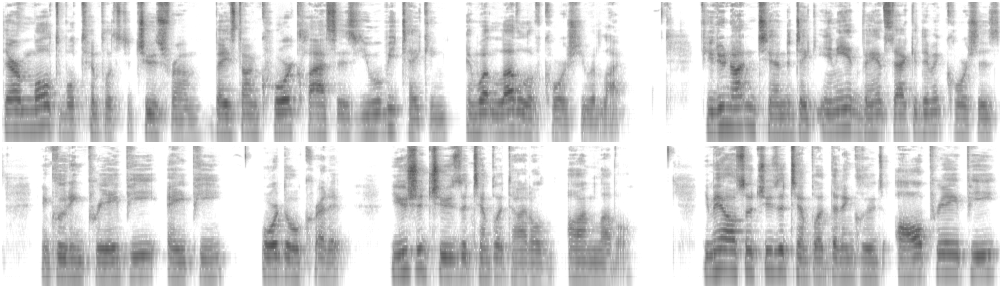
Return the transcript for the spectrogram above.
There are multiple templates to choose from based on core classes you will be taking and what level of course you would like. If you do not intend to take any advanced academic courses, including pre-AP, AP, or dual credit, you should choose the template titled On Level. You may also choose a template that includes all pre-AP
